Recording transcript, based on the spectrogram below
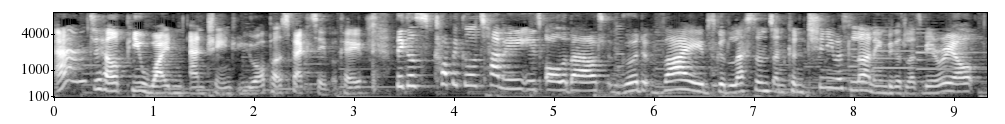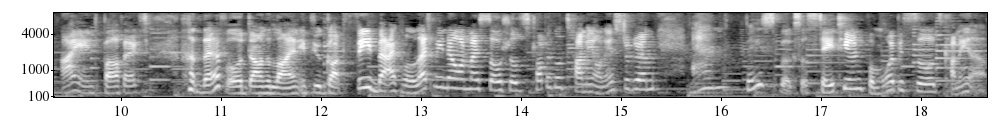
and to help you widen and change your perspective, okay? Because Tropical Tammy is all about good vibes, good lessons, and continuous learning. Because let's be real, I ain't perfect. Therefore, down the line, if you got feedback, let me know on my socials, Tropical Tammy on Instagram and Facebook. So stay tuned for more episodes coming up.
